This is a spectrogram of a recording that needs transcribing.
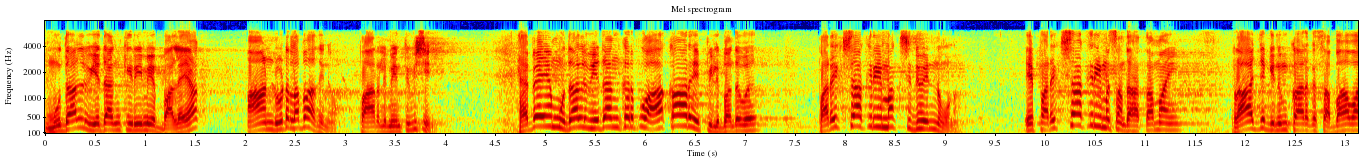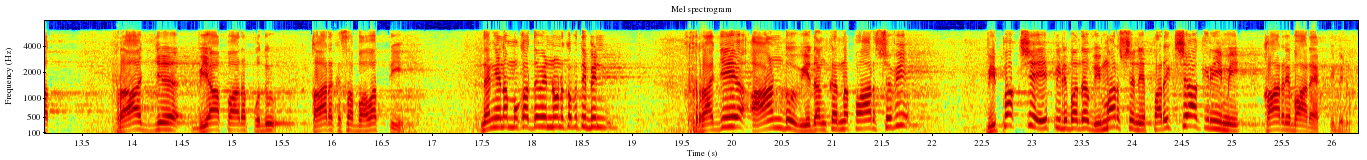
මුදල් වියදම් කිරීමේ බලයක් ආණ්ඩුවට ලබා දෙනවා පාර්ලිමේන්තු විසින්. හැබැයි මුදල් වියදම් කරපු ආකාරය පිළිබඳව පරීක්ෂා කිරීමක් සිදු වෙන්න ඕන. ඒ පරීක්ෂා කිරීම සඳහා තමයි රාජ්‍ය ගිණුම්කාරක සභාවත් රාජ්‍ය ව්‍යාපාර පොදු කාරක සභාවත් තියෙන්නේ. දැන් එහෙනම් මොකද්ද වෙන්න ඕනකම තිබෙන්නේ? රජය ආණ්ඩුව වියදම් කරන පාර්ශවය විපක්ෂය ඒ පිළිබඳ විමර්ශනය පරීක්ෂා කිරීමේ කාර්යභාරයක් තිබෙනවා.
